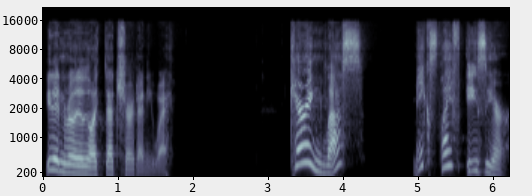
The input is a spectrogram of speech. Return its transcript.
you didn't really like that shirt anyway. Caring less makes life easier.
